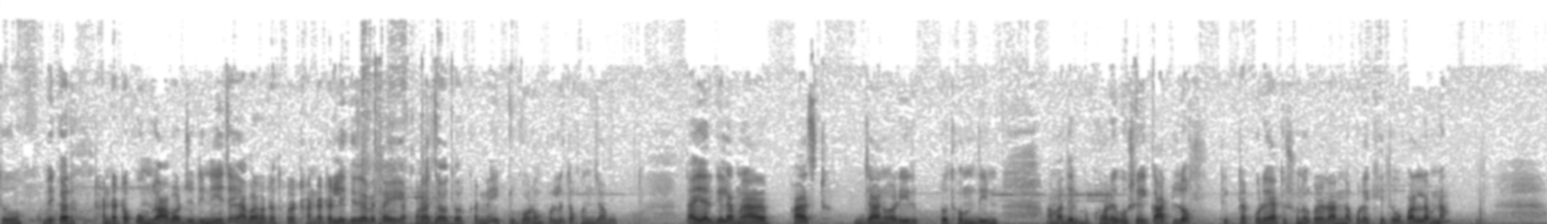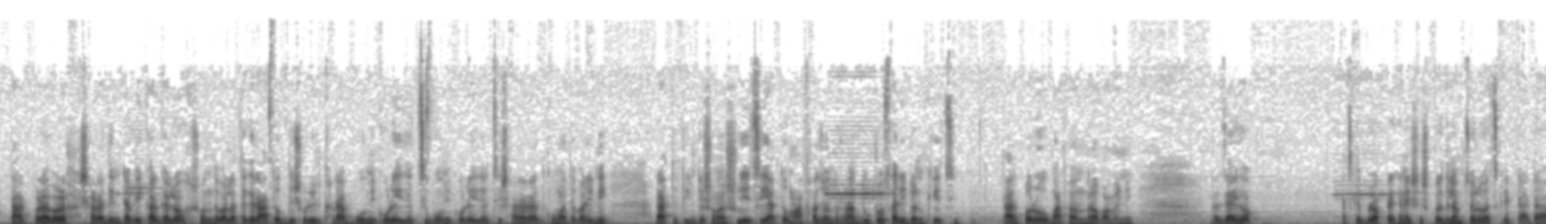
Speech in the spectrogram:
তো বেকার ঠান্ডাটা কমলো, আবার যদি নিয়ে যাই আবার হঠাৎ করে ঠান্ডাটা লেগে যাবে। তাই এখন আর যাওয়ার দরকার নেই, একটু গরম পড়লে তখন যাব। তাই আর গেলাম না, আর ফার্স্ট জানুয়ারির প্রথম দিন আমাদের ঘরে বসেই কাটলো। ঠিকঠাক করে এত সুন্দর করে রান্না করে খেতেও পারলাম না। তারপর আবার সারাদিনটা বেকার গেল। সন্ধ্যাবেলা থেকে রাত অব্দি শরীর খারাপ, বমি করেই যাচ্ছি, বমি করেই যাচ্ছি সারা রাত ঘুমাতে পারিনি। রাতে তিনটের সময় শুয়েছি, এত মাথা যন্ত্রণা, দুটো স্যারিডন খেয়েছি। তারপরেও মাথা যন্ত্রণা কমেনি। তা যাই হোক, আজকের ব্লগটা এখানে শেষ করে দিলাম। চলো আজকে, টাটা।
